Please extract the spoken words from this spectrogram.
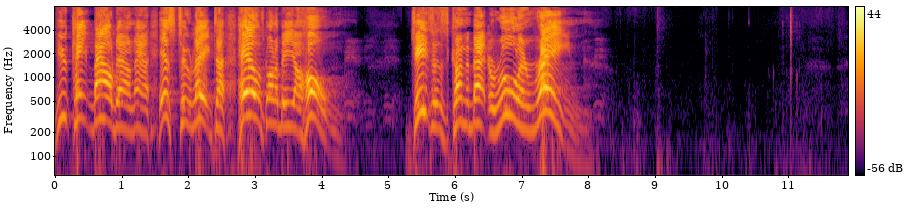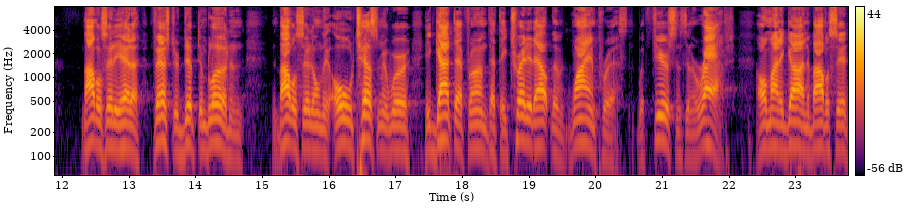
You can't bow down now. It's too late. Uh, hell's going to be your home. Jesus is coming back to rule and reign. Bible said he had a vesture dipped in blood, and the Bible said on the Old Testament where he got that from that they treaded out the winepress with fierceness and a wrath. Almighty God, and the Bible said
